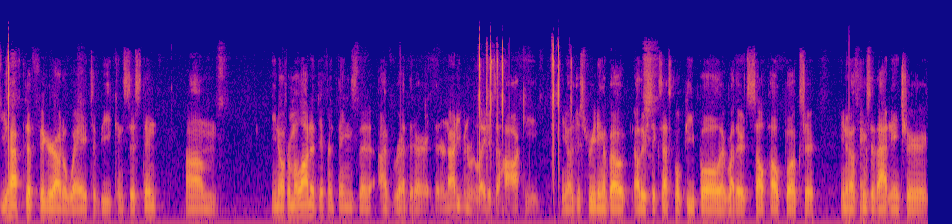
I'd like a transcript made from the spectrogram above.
you have to figure out a way to be consistent. Um, you know, from a lot of different things that I've read that are that are not even related to hockey. You know, just reading about other successful people, or whether it's self help books, or you know things of that nature.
